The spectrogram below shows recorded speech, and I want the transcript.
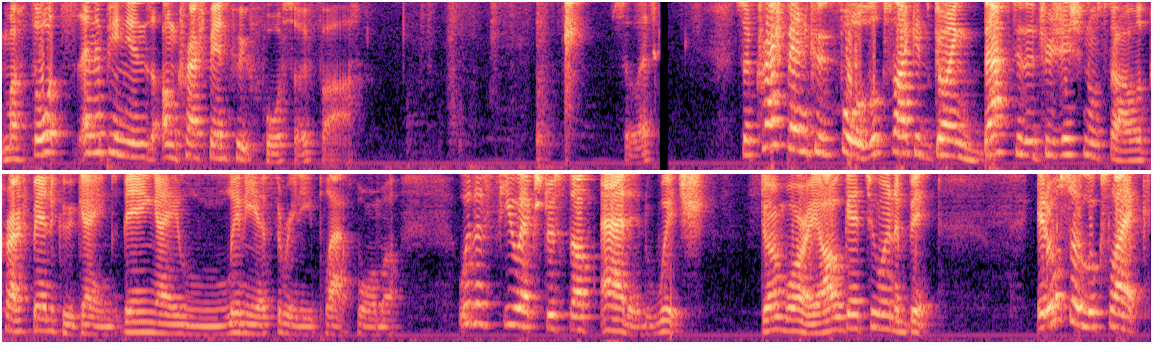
my thoughts and opinions on Crash Bandicoot 4 so far. So let's so Crash Bandicoot 4 looks like it's going back to the traditional style of Crash Bandicoot games, being a linear 3D platformer, with a few extra stuff added, which, don't worry, I'll get to in a bit. It also looks like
